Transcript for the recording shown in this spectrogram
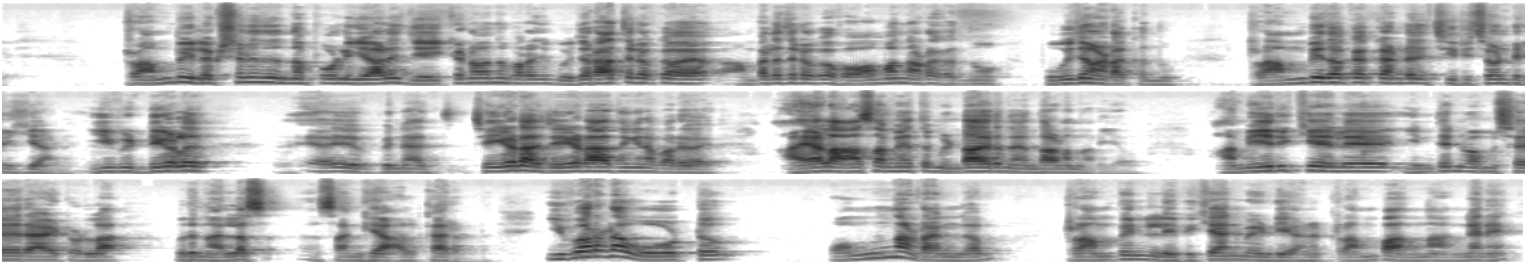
ട്രംപ് ഇലക്ഷനിൽ നിന്നപ്പോൾ ഇയാൾ ജയിക്കണമെന്ന് പറഞ്ഞ് ഗുജറാത്തിലൊക്കെ അമ്പലത്തിലൊക്കെ ഹോമം നടക്കുന്നു പൂജ നടക്കുന്നു. ട്രംപ് ഇതൊക്കെ കണ്ട് ചിരിച്ചുകൊണ്ടിരിക്കുകയാണ് ഈ വിഡ്ഢികൾ പിന്നെ ചെയ്യടാ ചെയ്യടാ എന്നിങ്ങനെ പറയുക അയാൾ ആ സമയത്ത് മിണ്ടായിരുന്ന എന്താണെന്ന് അറിയാമോ അമേരിക്കയിൽ ഇന്ത്യൻ വംശജരായിട്ടുള്ള ഒരു നല്ല സംഖ്യ ആൾക്കാരുണ്ട്. ഇവരുടെ വോട്ട് ഒന്നടങ്കം ട്രംപിന് ലഭിക്കാൻ വേണ്ടിയാണ് ട്രംപ് അന്ന് അങ്ങനെ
